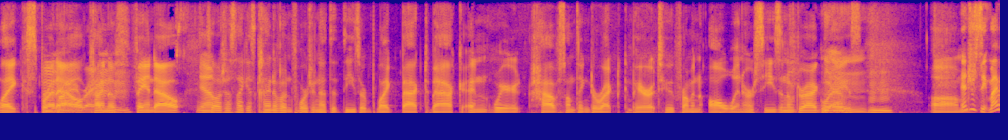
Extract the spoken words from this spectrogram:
like spread mm. Right, out, right. kind of mm-hmm. fanned out. Yeah. So it's just like it's kind of unfortunate that these are like back to back, and we have something direct to compare it to from an all winner season of Drag Race. Mm-hmm. Um, Interesting. My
